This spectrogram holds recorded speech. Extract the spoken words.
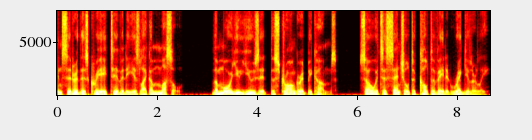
Consider this creativity is like a muscle. The more you use it, the stronger it becomes. So it's essential to cultivate it regularly.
